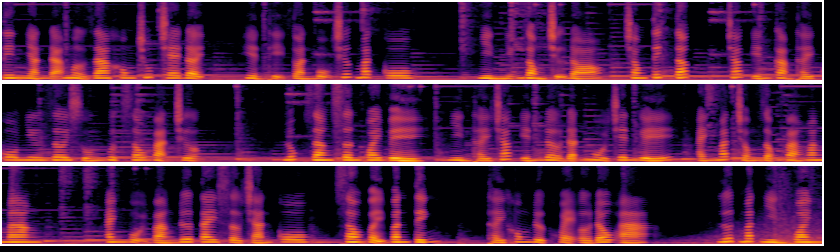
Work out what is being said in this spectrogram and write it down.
tin nhắn đã mở ra không chút che đậy hiển thị toàn bộ trước mắt cô. Nhìn những dòng chữ đó, trong tích tắc, chắc Yến cảm thấy cô như rơi xuống vực sâu vạn trượng. Lúc Giang Sơn quay về, nhìn thấy chắc Yến đờ đẫn ngồi trên ghế, ánh mắt trống rỗng và hoang mang. Anh vội vàng đưa tay sờ chán cô, sao vậy Văn Tĩnh? Thấy không được khỏe ở đâu à? Lướt mắt nhìn quanh,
